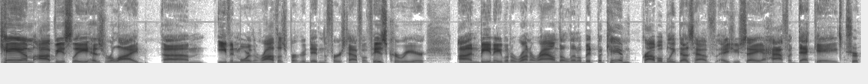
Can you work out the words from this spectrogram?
Cam obviously has relied um, even more than Roethlisberger did in the first half of his career on being able to run around a little bit. But Cam probably does have, as you say, a half a decade Sure.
